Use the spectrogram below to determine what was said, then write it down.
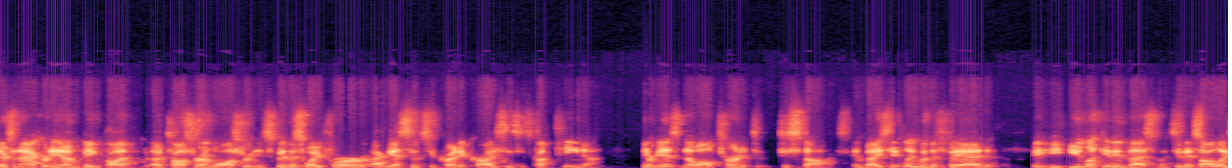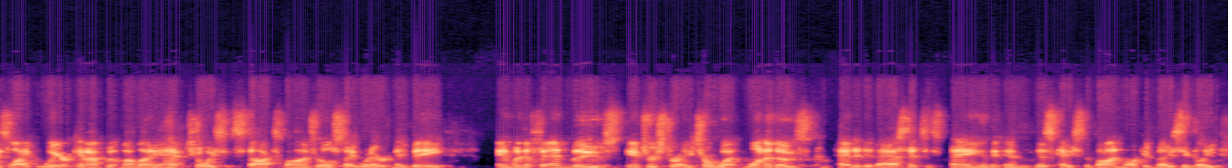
there's an acronym being uh, tossed around Wall Street. It's been this way for, I guess, since the credit crisis. It's called TINA. There is no alternative to stocks. And basically, when the Fed, you look at investments, and it's always like, where can I put my money? I have choices stocks, bonds, real estate, whatever it may be. And when the Fed moves interest rates, or what one of those competitive assets is paying, in, the, in this case, the bond market, basically,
